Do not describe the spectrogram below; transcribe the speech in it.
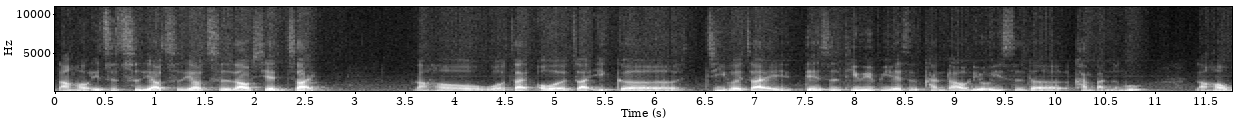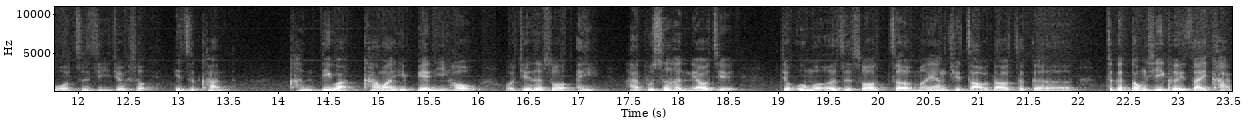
然后一直吃药吃药吃到现在。然后我在偶尔在一个机会在电视 TVBS 看到刘医师的看板人物，然后我自己就说一直看，看第完看完一遍以后，我觉得说哎还不是很了解，就问我儿子说怎么样去找到这个这个东西可以再看，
